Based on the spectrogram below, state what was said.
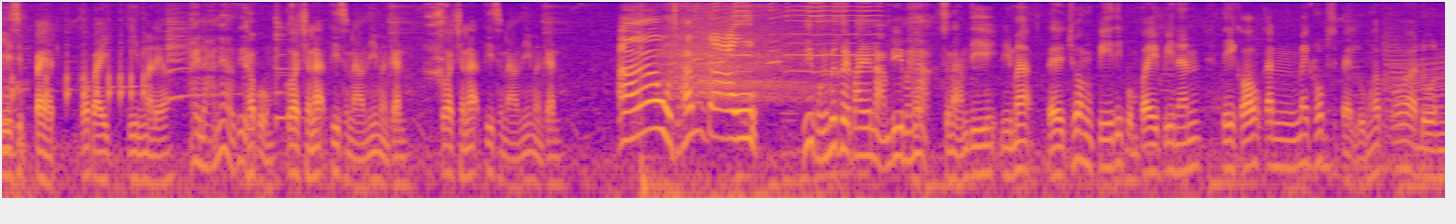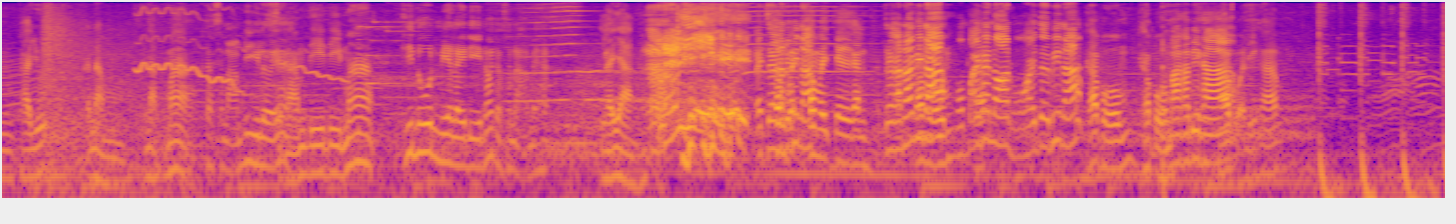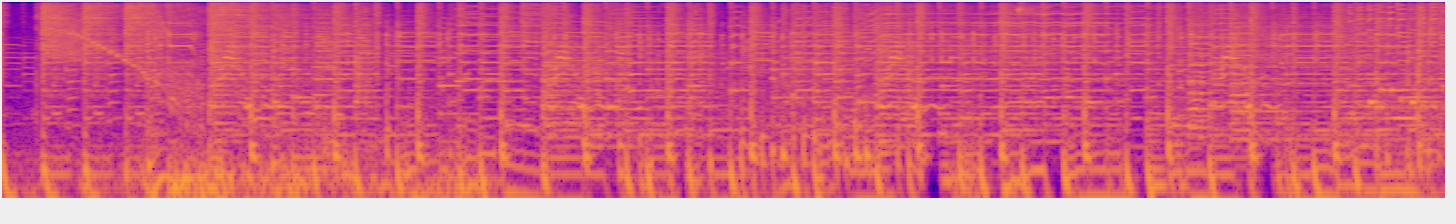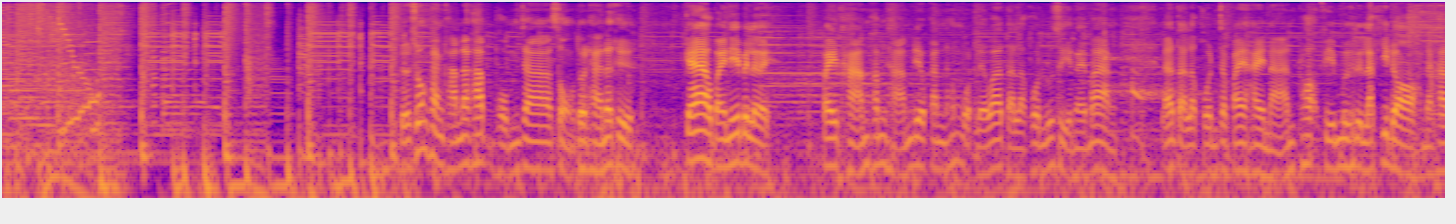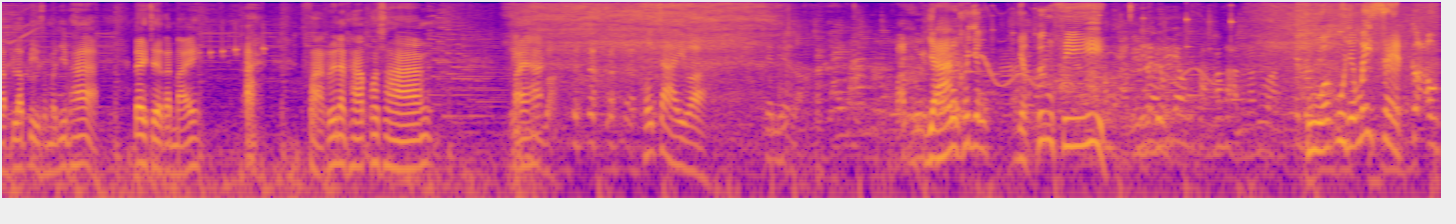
ปี 18 ก็ไปจีนมาแล้ว ไหหนานเนี่ยเหรอพี่ ครับผมก็ชนะที่สนามนี้เหมือนกัน ก็ชนะที่สนามนี้เหมือนกัน อ้าวแชมป์เก่า พี่ผมยังไม่เคยไปสนามดีไหมอะสนามดีดีมาก แต่ช่วงปีที่ผมไปปีนั้น ตีกอล์ฟกันไม่ครบ 18 หลุมครับ เพราะว่าโดนพายุกระหน่ำหนักมาก แต่สนามดีเลยสอะนามดีดีมากที่นู่นมีอะไรดีนอกจากสนามไหมฮะหลายอย่างไปเจอต้กัอนงนะไปพี่นะต้องไปเจอกัน เจอกันนะพี่ครันะบผม ผมไปแน่นอน ผมขอให้เจอพี่นะ ครับผม ครับผมผมมาครับพี่ครับสวัสดีครับ เดี๋ยวช่วงแข่งขันนะครับ ผมจะส่งตัวแทนก็คือ แก้วใบนี้ไปเลย ไปถามคำถามเดียวกันทั้งหมดเลยว่าแต่ละคนรู้สึกยังไงบ้าง และแต่ละคนจะไปไหหนานเพราะฝีมือหรือลัคกี้ดอนะครับแล้วปี2025 ได้เจอกันไหมอะฝากด้วยนะครับพ่อช้างไปฮะเข้าใจว่ะยังเขายังอย่าพึ่งซีหัวกูยังไม่เสร็จก็เอา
